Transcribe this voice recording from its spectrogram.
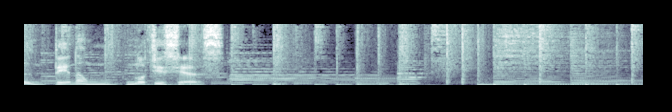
Antena 1 Notícias.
